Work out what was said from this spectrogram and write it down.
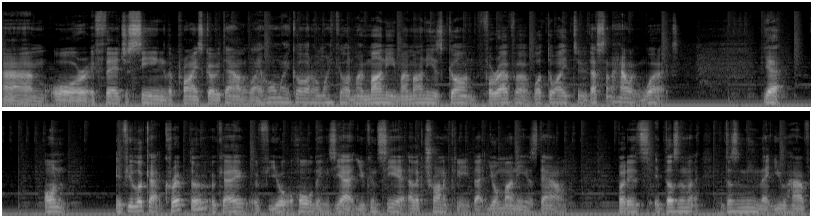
um, or if they're just seeing the price go down. Like, "Oh my god, oh my god, my money, my money is gone forever. What do I do?" That's not how it works. Yeah, on if you look at crypto, okay, if your holdings, yeah, you can see it electronically that your money is down, but it's it doesn't it doesn't mean that you have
